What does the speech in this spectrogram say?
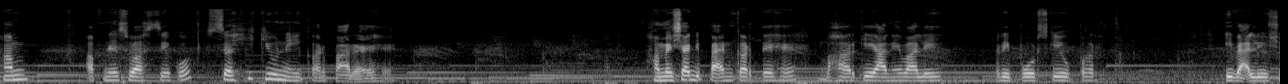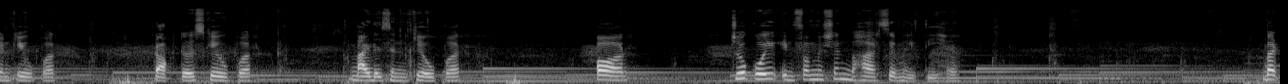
हम अपने स्वास्थ्य को सही क्यों नहीं कर पा रहे हैं? हमेशा डिपेंड करते हैं बाहर के आने वाले रिपोर्ट्स के ऊपर इवैल्यूएशन के ऊपर डॉक्टर्स के ऊपर मेडिसिन के ऊपर। और जो कोई इंफॉर्मेशन बाहर से मिलती है। बट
